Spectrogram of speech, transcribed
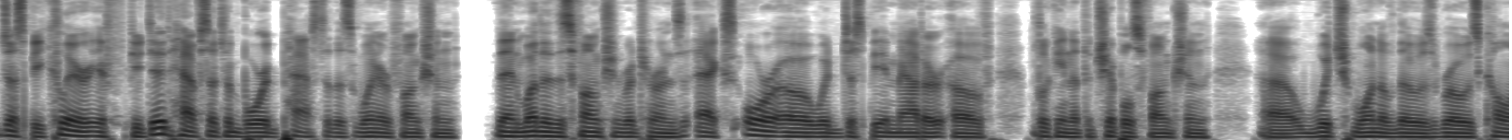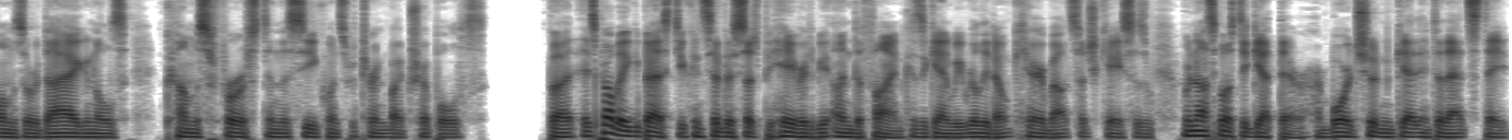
Just be clear, if you did have such a board passed to this winner function, then whether this function returns x or o would just be a matter of looking at the triples function, uh, which one of those rows, columns, or diagonals comes first in the sequence returned by triples. But it's probably best you consider such behavior to be undefined, because again, we really don't care about such cases. We're not supposed to get there. Our board shouldn't get into that state.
